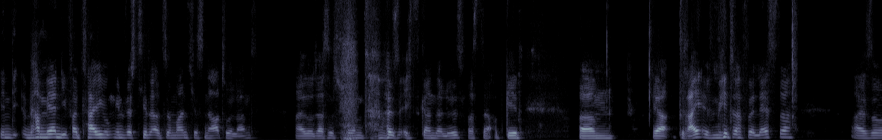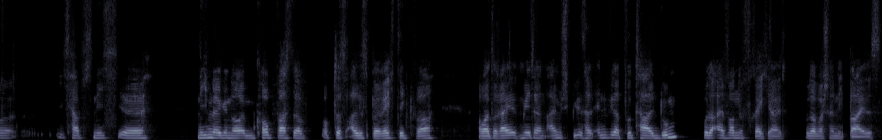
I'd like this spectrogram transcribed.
die, wir haben mehr in die Verteidigung investiert als so manches NATO-Land. Also das ist schon teilweise echt skandalös, was da abgeht. Ähm, ja, drei Elfmeter für Leicester. Also ich habe es nicht, äh, nicht mehr genau im Kopf, was da, ob das alles berechtigt war. Aber drei Elfmeter in einem Spiel ist halt entweder total dumm oder einfach eine Frechheit. Oder wahrscheinlich beides.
